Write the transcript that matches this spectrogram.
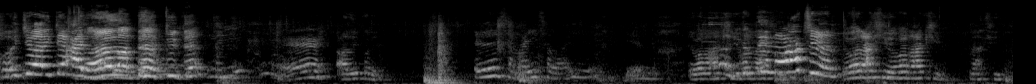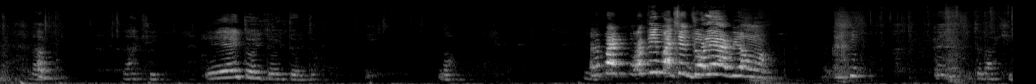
হইছে হইছে হ্যাঁ, দে, তুই দে আরে করে এবার রাখি এবার রাখি। এবার রাখি রাখি। রাখি এই তো এই তো এই তো এই তো। না। প্রতি বছর জলে যাবি আমার। রাখি।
